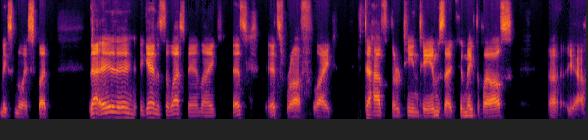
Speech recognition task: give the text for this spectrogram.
make some noise. But that uh, again, it's the West, man. Like it's it's rough. Like to have 13 teams that could make the playoffs. Uh, yeah,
